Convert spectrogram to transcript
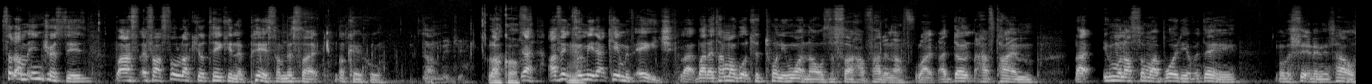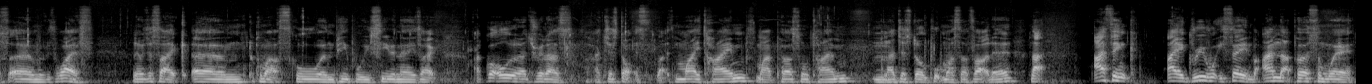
So I'm interested, but if, if I feel like you're taking a piss, I'm just like, okay, cool. Done with you. Lock off. Yeah, I think for me that came with age. Like by the time I got to 21, I was just like, I've had enough. Like I don't have time. Like even when I saw my boy the other day, I was sitting in his house um, with his wife, and they were just like um, talking about school and people you see in there. He's like, I got older and I just realized I just don't. It's like it's my time, it's my personal time, and I mm. just don't put myself out there. Like I think. I agree with what you're saying, but I'm that person where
